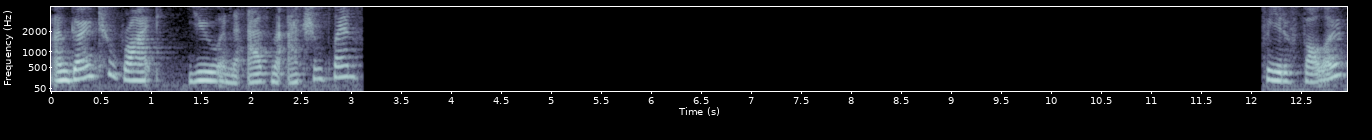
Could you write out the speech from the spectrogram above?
I'm going to write you an asthma action plan for you to follow.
